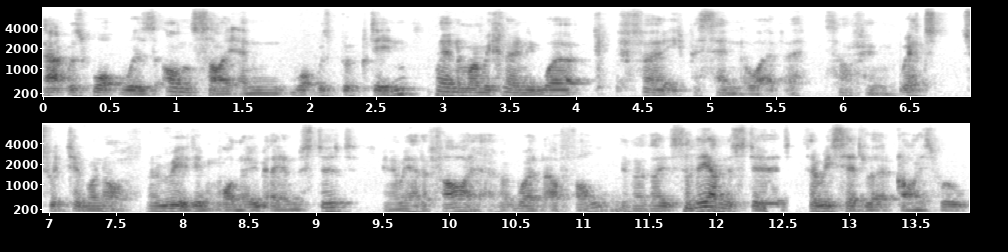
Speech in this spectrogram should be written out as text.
That was what was on site and what was booked in. Then when we can only work 30% or whatever. So I think we had to switch everyone off. I really didn't want to. They understood. You know, we had a fire. It weren't our fault. You know, they, so they mm-hmm. understood. So we said, look, guys, we'll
